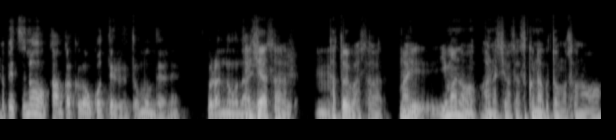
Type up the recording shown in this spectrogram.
く別の感覚が起こってると思うんだよね。これは脳内で。じゃあさ、うん例えばさ、まあ、うん今の話はさ、少なくともその、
